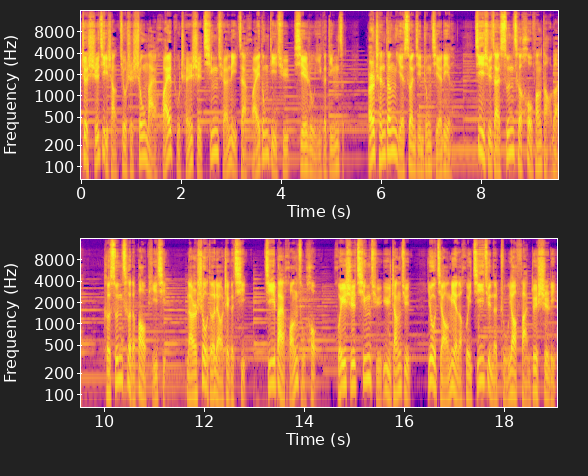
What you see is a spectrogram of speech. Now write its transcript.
这实际上就是收买怀朴陈氏倾全力在淮东地区楔入一个钉子。而陈登也算尽忠竭力了，继续在孙策后方捣乱。可孙策的暴脾气哪儿受得了这个气？击败黄祖后，回师轻取豫章郡，又剿灭了会稽郡的主要反对势力，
